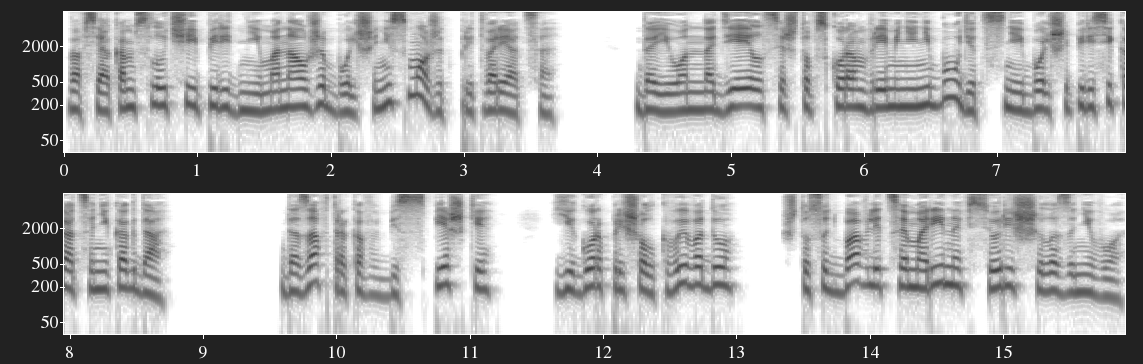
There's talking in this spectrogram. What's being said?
Во всяком случае, перед ним она уже больше не сможет притворяться. Да и он надеялся, что в скором времени не будет с ней больше пересекаться никогда. До завтраков без спешки Егор пришел к выводу, что судьба в лице Марины все решила за него.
